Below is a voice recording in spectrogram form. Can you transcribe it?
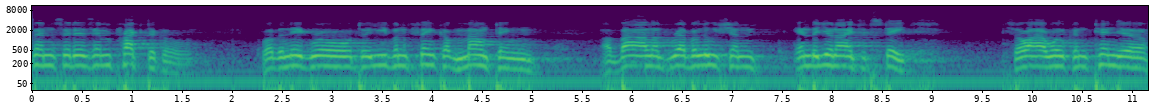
sense it is impractical for the Negro to even think of mounting a violent revolution in the United States. So I will continue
